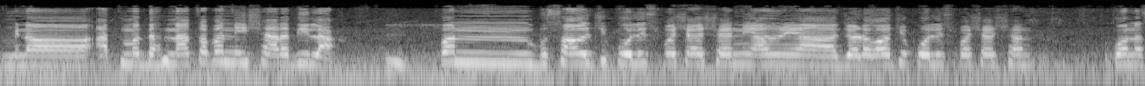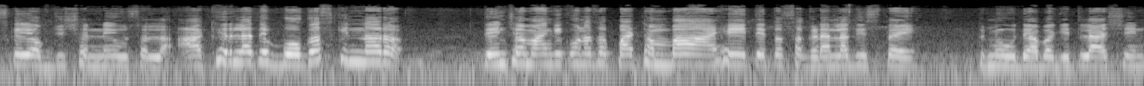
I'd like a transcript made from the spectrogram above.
मी आत्मधनाचा पण इशारा दिला. पण भुसावळची पोलीस प्रशासन आणि जळगावची पोलीस प्रशासन कोणाच काही ऑब्जेक्शन नाही उचललं. अखेरला ते बोगस किन्नर त्यांच्या मागे कोणाचा पाठिंबा आहे ते तर सगळ्यांना दिसतंय. तुम्ही उद्या बघितलं असेल.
